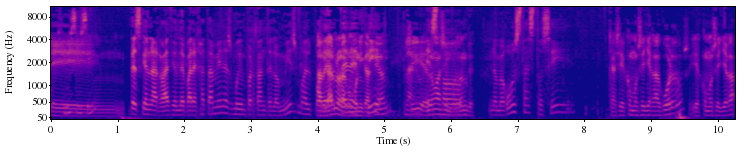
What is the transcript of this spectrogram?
Y- Sí, sí, Pues que en la relación de pareja también es muy importante lo mismo, el poder Hablarlo, la comunicación, Claro. sí, es lo más importante. No me gusta, esto sí. Que así es como se llega a acuerdos y es como se llega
